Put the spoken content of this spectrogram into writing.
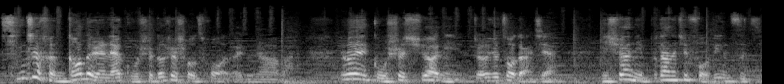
心智很高的人来股市都是受挫的，你知道吧？因为股市需要你主要去做短线，你需要你不断的去否定自己，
